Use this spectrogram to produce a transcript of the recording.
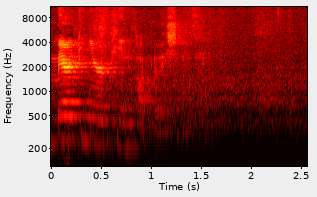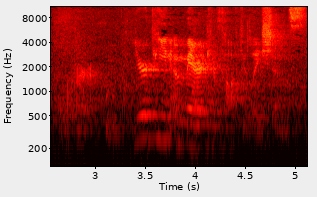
American European populations. European American populations.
